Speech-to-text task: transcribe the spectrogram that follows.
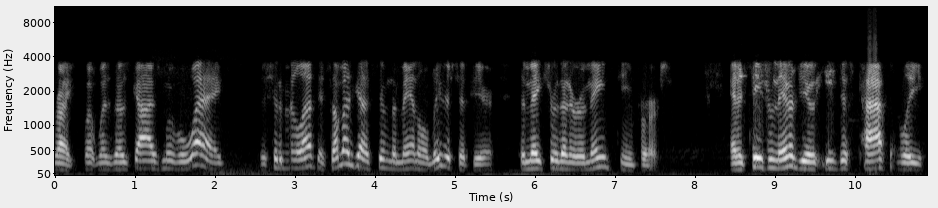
Right. But when those guys move away, there should have been a lesson. Somebody's got to assume the mantle of leadership here to make sure that it remains team first. And it seems from the interview, he just passively,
